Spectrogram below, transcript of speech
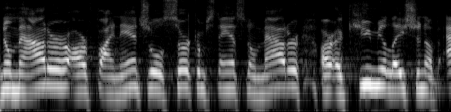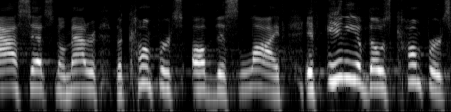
No matter our financial circumstance, no matter our accumulation of assets, no matter the comforts of this life, if any of those comforts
